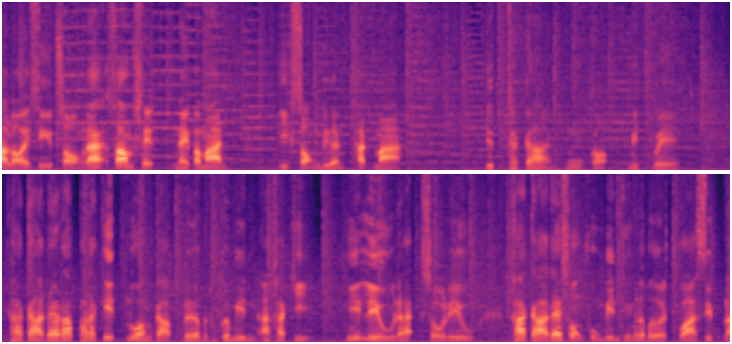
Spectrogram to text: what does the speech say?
1942 และซ่อมเสร็จในประมาณอีก 2 เดือนถัดมา ยุทธการหมู่เกาะมิดเวย์คากะได้รับภารกิจร่วมกับเรือบรรทุกเครื่องบินอาคากิ ฮิริว และโซริวคากะได้ส่งฝูงบินทิ้งระเบิดกว่า 10 ล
